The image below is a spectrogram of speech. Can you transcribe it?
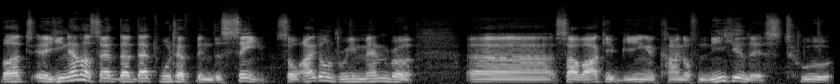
But uh, he never said that that would have been the same. So I don't remember uh, Sawaki being a kind of nihilist who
